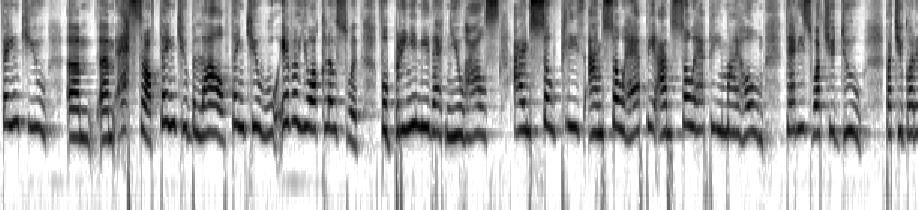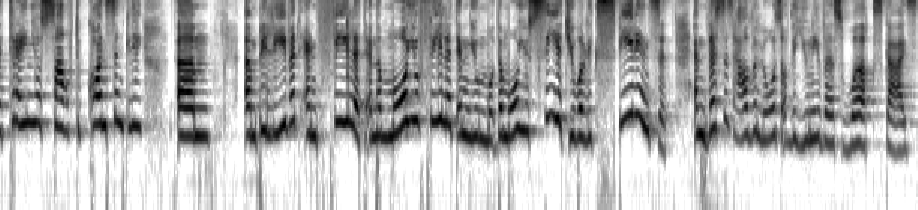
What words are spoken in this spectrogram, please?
thank you, um, um, Astaroth, thank you, Belial, thank you, whoever you are close with, for bringing me that new house. I'm so pleased, I'm so happy, I'm so happy in my home. That is what you do. But you got to train yourself to constantly. Um, um, believe it and feel it. And the more you feel it and you, the more you see it, you will experience it. And this is how the laws of the universe works, guys.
